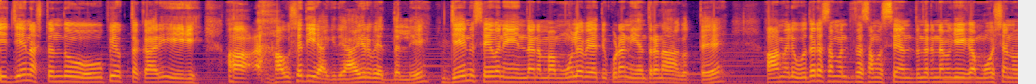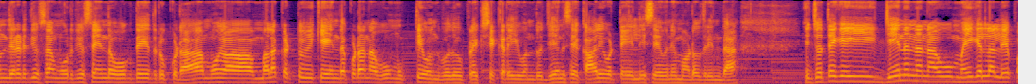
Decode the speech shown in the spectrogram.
ಈ ಜೇನು ಅಷ್ಟೊಂದು ಉಪಯುಕ್ತಕಾರಿ ಔಷಧಿಯಾಗಿದೆ ಆಯುರ್ವೇದದಲ್ಲಿ. ಜೇನು ಸೇವನೆಯಿಂದ ನಮ್ಮ ಮೂಲವ್ಯಾಧಿ ಕೂಡ ನಿಯಂತ್ರಣ ಆಗುತ್ತೆ. ಆಮೇಲೆ ಉದರ ಸಂಬಂಧಿತ ಸಮಸ್ಯೆ ಅಂತಂದರೆ ನಮಗೆ ಈಗ ಮೋಷನ್ ಒಂದೆರಡು ದಿವಸ, ಮೂರು ದಿವಸದಿಂದ ಹೋಗದೇ ಇದ್ದರೂ ಕೂಡ ಮಲಕಟ್ಟುವಿಕೆಯಿಂದ ಮಲ ಕಟ್ಟುವಿಕೆಯಿಂದ ಕೂಡ ನಾವು ಮುಕ್ತಿ ಹೊಂದ್ಬೋದು ಪ್ರೇಕ್ಷಕರ. ಈ ಒಂದು ಜೇನು ಸೇ ಖಾಲಿ ಹೊಟ್ಟೆಯಲ್ಲಿ ಸೇವನೆ ಮಾಡೋದ್ರಿಂದ. ಜೊತೆಗೆ ಈ ಜೇನನ್ನು ನಾವು ಮೈಗೆಲ್ಲ ಲೇಪ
